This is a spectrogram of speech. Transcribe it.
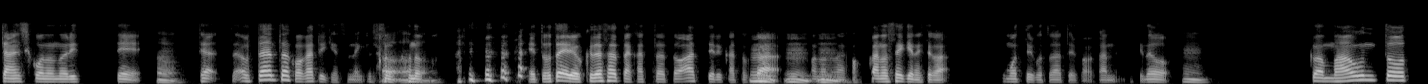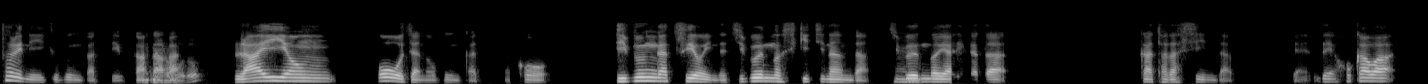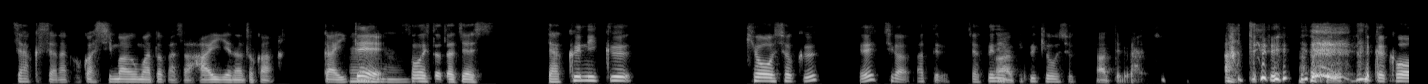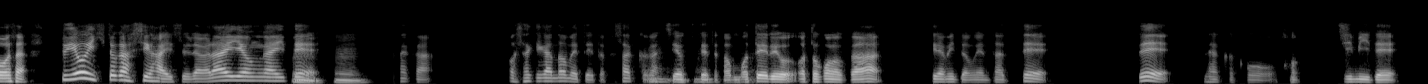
男子校のノリって、うん。でなんとなく分かってる気がするんだけど、この。えっと、お便りをくださった方と合ってるかとうんか、うんこのなんうん。か他の世間の人が思ってることだってるか分かんないんだけど、うん。僕はマウントを取りに行く文化っていうか、なるほど。ライオン王者の文化っていうか、こう、自分が強いんだ、自分の敷地なんだ、うん。自分のやり方が正しいんだ、みたいな。で、他は弱者、なんか他シマウマとかさ、ハイエナとかがいうて、ん。その人たちは弱肉強食？え？違う、合ってる弱あ、肉強食 合ってる。合ってる？なんかこうさ、強い人が支配する。だからライオンがいうて、ん。うん。なんかお酒が飲めてとか、サッカーうん。うが強ん。うん。くてとか、モテる男の子がピラミッドの上に立って、で、なんかこう、地味で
